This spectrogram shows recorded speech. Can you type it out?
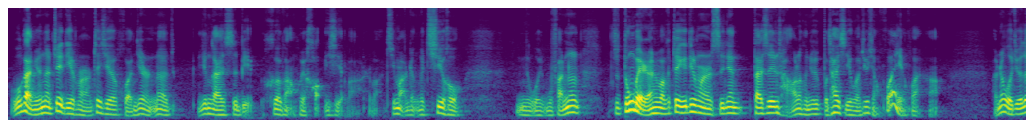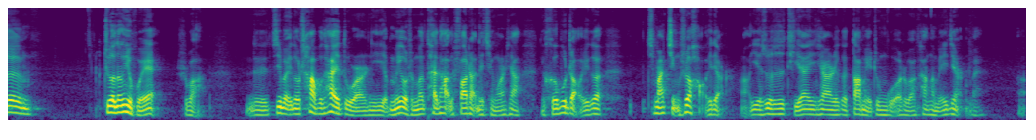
我感觉呢，这地方这些环境，那应该是比鹤岗会好一些吧，是吧？起码整个气候。嗯，我我反正这东北人是吧？这个地方时间待时间长了，可能就不太喜欢，就想换一换啊。反正我觉得折腾一回是吧？呃，基本都差不太多，你也没有什么太大的发展的情况下，你何不找一个起码景色好一点啊？也说是体验一下这个大美中国是吧？看看美景呗啊。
